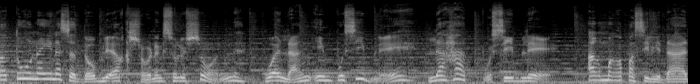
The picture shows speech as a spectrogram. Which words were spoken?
Patunay na sa doble aksyon ng solusyon, walang imposible, lahat posible. Ang mga pasilidad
